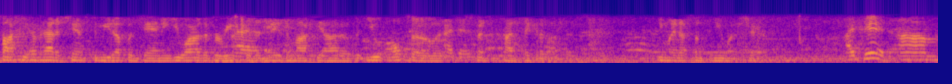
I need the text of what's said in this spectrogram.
talked. You haven't had a chance to meet up with Danny. You are the barista that made the macchiato, but you also spent some time thinking about this. You might have something you want to share. I did. Um,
